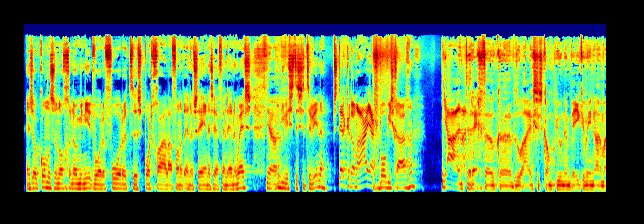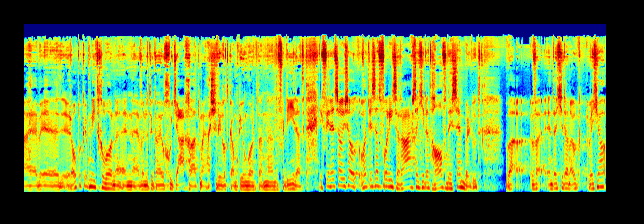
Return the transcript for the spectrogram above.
En zo konden ze nog genomineerd worden voor het sportgala van het NOC, NSF en de NOS. Ja. En die wisten ze te winnen. Sterker dan Ajax, Bobby Schagen. Ja, terecht ook. Ik uh, bedoel, Ajax is kampioen en bekerwinnaar, maar hebben uh, de Europa Cup niet gewonnen. En uh, hebben natuurlijk een heel goed jaar gehad. Maar als je wereldkampioen wordt, dan, dan, verdien je dat. Ik vind het sowieso, wat is dat voor iets raars dat je dat half december doet? En dat je dan ook, weet je wel,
